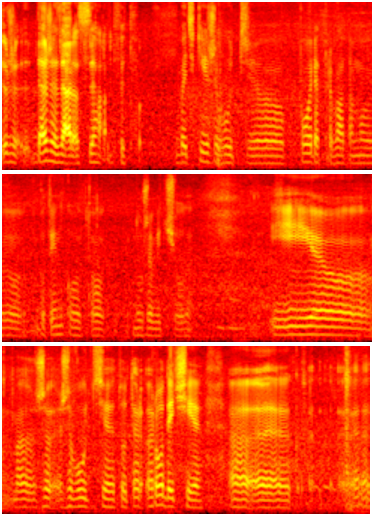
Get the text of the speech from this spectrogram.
Дуже навіть зараз згадую. Батьки живуть е, поряд приватному будинку, то дуже відчули. І е, живуть тут родичі. е, е, е,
